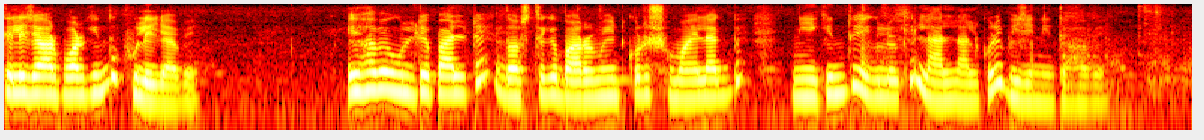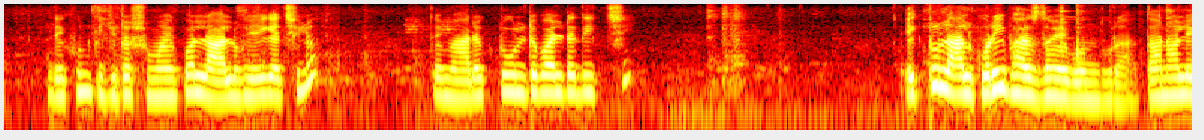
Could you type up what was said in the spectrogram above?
তেলে যাওয়ার পর কিন্তু ফুলে যাবে। এভাবে উল্টে পাল্টে দশ থেকে বারো মিনিট করে সময় লাগবে। নিয়ে কিন্তু এগুলোকে লাল লাল করে ভেজে নিতে হবে। দেখুন কিছুটা সময় পর লাল হয়ে গেছিল। তো আমি আরেকটু উল্টে পাল্টে দিচ্ছি। একটু লাল করেই ভাজতে হবে বন্ধুরা, তা নাহলে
